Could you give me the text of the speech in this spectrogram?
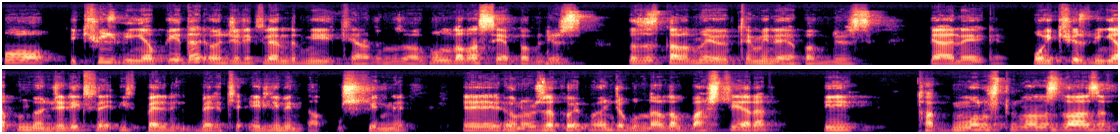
o 200 bin yapıyı da önceliklendirmeye ihtiyacımız var. Bunu da nasıl yapabiliriz? Hızlı tanımlı yöntemiyle yapabiliriz. Yani o 200 bin yapının öncelikle ilk belki 50 bin, 60 binini e, önümüze koyup önce bunlardan başlayarak bir takvim oluşturmamız lazım.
